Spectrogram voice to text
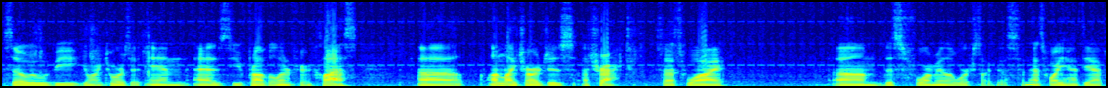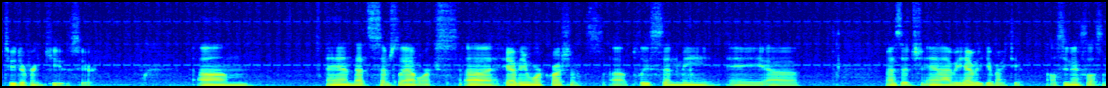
So it would be going towards it. And as you've probably learned from your class, uh, unlike charges attract. So that's why um, this formula works like this. And that's why you have to have two different Q's here. Um, and that's essentially how it works. Uh, if you have any more questions, uh, please send me a uh, message and I'd be happy to get back to you. I'll see you next lesson.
